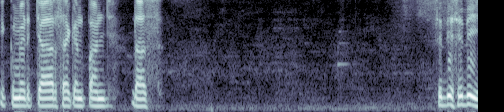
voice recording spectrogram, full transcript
एक मिनट चार सेकंड पाँच दस। सीधी सीधी।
